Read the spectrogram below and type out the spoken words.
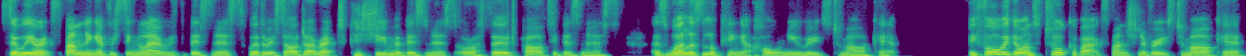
So we are expanding every single area of the business, whether it's our direct consumer business or a third party business, as well as looking at whole new routes to market. Before we go on to talk about expansion of routes to market,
